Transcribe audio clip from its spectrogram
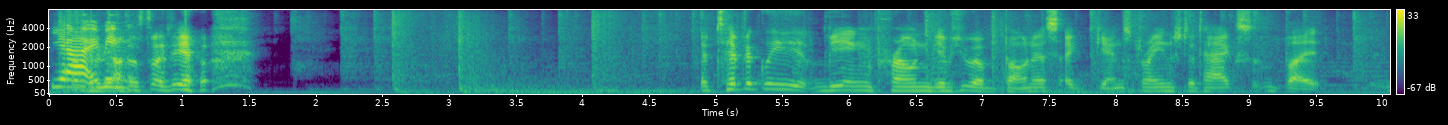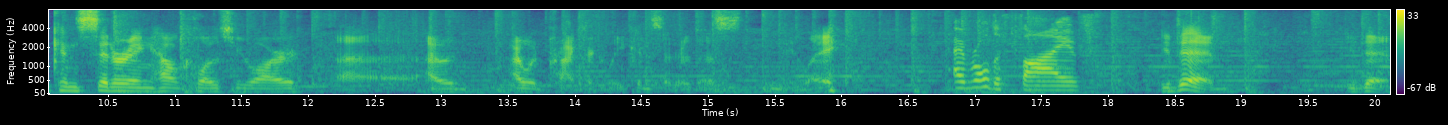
Yeah, I mean, honest with you. Uh, Typically, being prone gives you a bonus against ranged attacks, but considering how close you are, uh, I would I would practically consider this melee. I rolled a five. You did, you did.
